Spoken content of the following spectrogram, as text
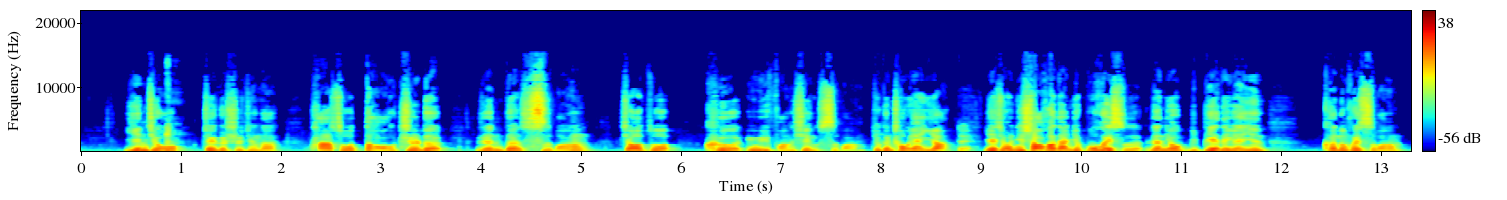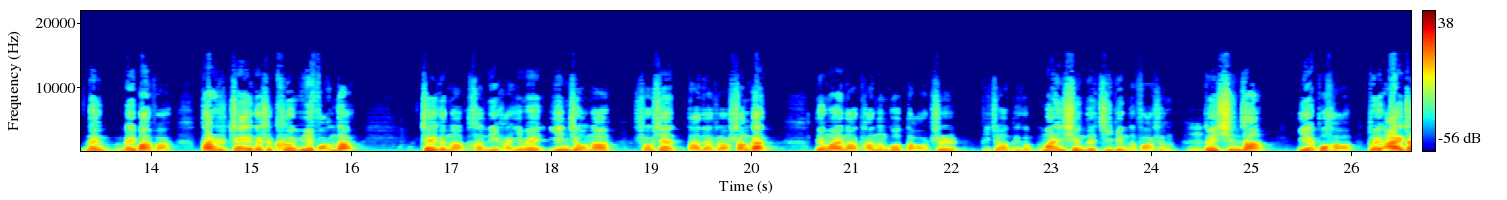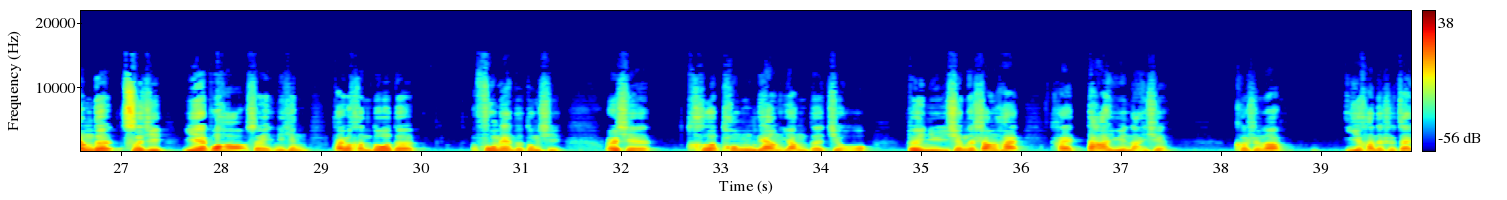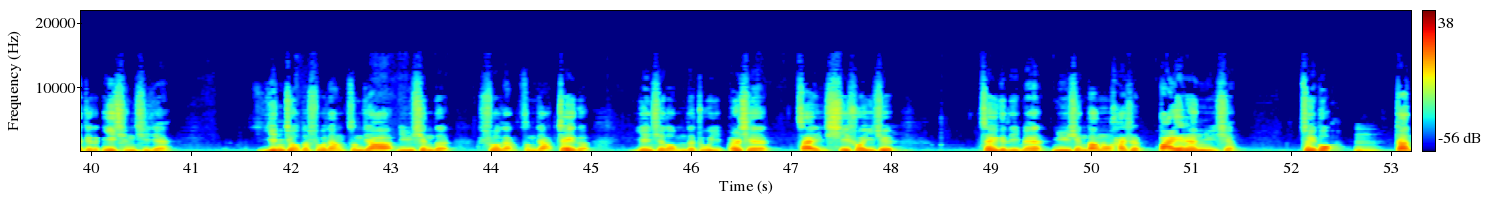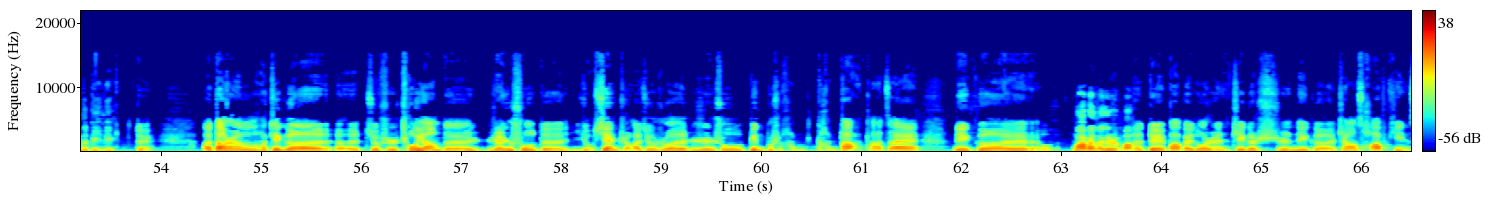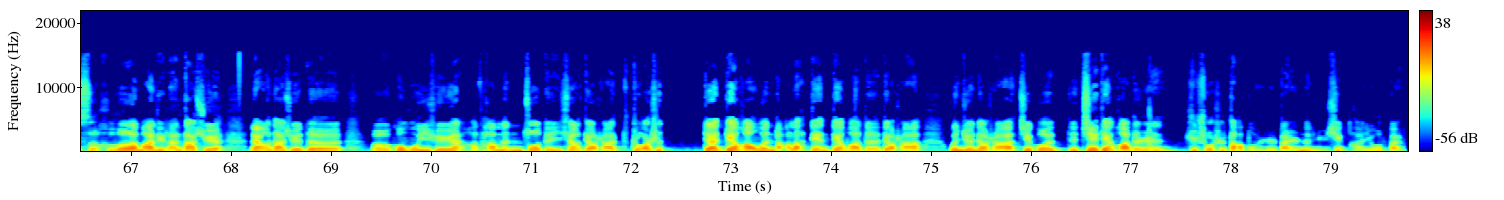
饮酒这个事情呢，它所导致的人的死亡叫做。可预防性死亡就跟抽烟一样，对，也就是你少喝点你就不会死。人有别的原因可能会死亡，那个没办法。但是这个是可预防的，这个呢很厉害，因为饮酒呢，首先大家知道伤肝，另外呢它能够导致比较那个慢性的疾病的发生，对心脏也不好，对癌症的刺激也不好。所以你听，它有很多的负面的东西，而且喝同样样的酒对女性的伤害。还大于男性，可是呢，遗憾的是，在这个疫情期间，饮酒的数量增加，女性的数量增加，这个引起了我们的注意。而且再细说一句，这个里面女性当中还是白人女性最多，嗯，占的比例，对。啊，当然了，他这个呃，就是抽样的人数的有限制哈，就是说人数并不是很很大，他在那个八百来个人吧，呃，对，八百多人，这个是那个 Johns Hopkins 和马里兰大学两个大学的呃公共医学院哈，他们做的一项调查，主要是电电话问答了，电电话的调查问卷调查，结果接电话的人据说是大部分是白人的女性啊，有百，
